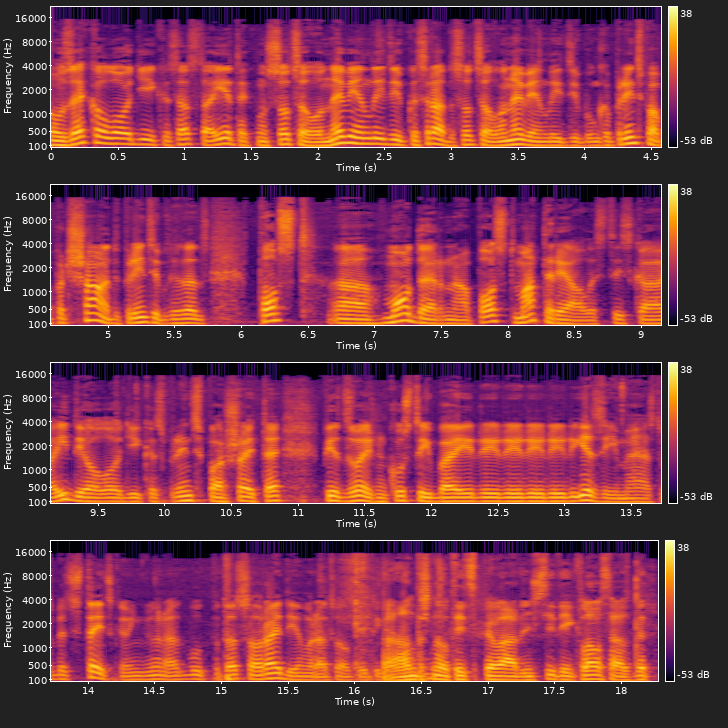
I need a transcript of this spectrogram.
uz ekoloģiju, kas atstāja ietekmi uz sociālo nevienlīdzību, kas rada sociālo nevienlīdzību, un ka principā pat šādi principi, ka tāds postmodernā, uh, postmaterialistiskā ideoloģija, kas principā šai te piedzvaigžņu kustībai ir, ir, ir, ir, ir iezīmēta. Tāpēc es teicu, ka viņi varētu būt pat savu raidījumu varētu tikai. Andrs nav ticis pie vārda, viņš citīgi klausās, bet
